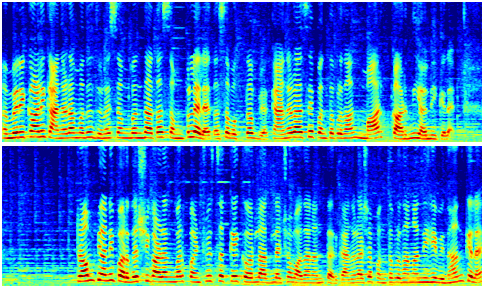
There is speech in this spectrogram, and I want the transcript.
अमेरिका आणि कॅनडामधील जुने संबंध आता संपलेले आहेत असं वक्तव्य कॅनडाचे पंतप्रधान मार्क कार्नी यांनी केलं आहे ट्रम्प यांनी परदेशी गाड्यांवर पंचवीस टक्के कर लादल्याच्या वादानंतर कॅनडाच्या पंतप्रधानांनी हे विधान केलंय.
